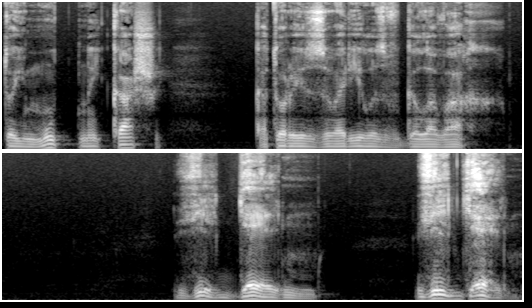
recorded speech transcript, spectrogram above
той мутной каши, которая заварилась в головах. Вильгельм, Вильгельм.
